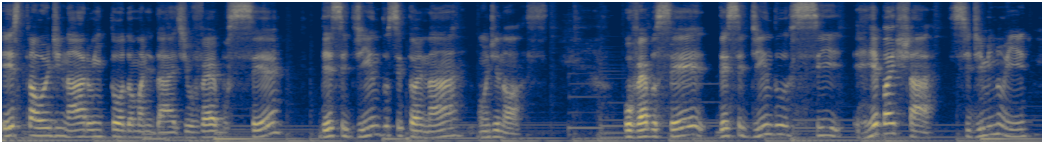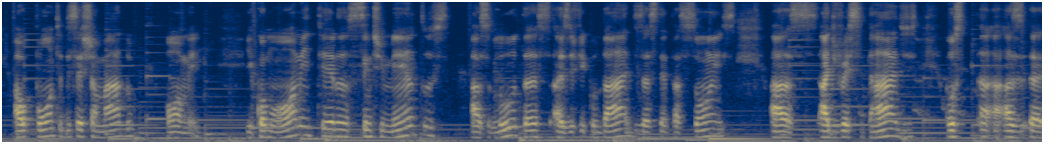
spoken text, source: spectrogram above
extraordinário em toda a humanidade, o Verbo ser decidindo se tornar um de nós. O Verbo ser decidindo se rebaixar, se diminuir ao ponto de ser chamado homem. E como homem ter os sentimentos, as lutas, as dificuldades, as tentações, as adversidades, os, as, eh,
